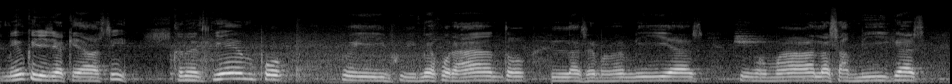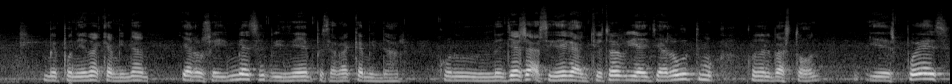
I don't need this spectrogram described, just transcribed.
el médico que yo ya quedaba así. Con el tiempo fui, mejorando, las hermanas mías, mi mamá, las amigas, me ponían a caminar. Y a los seis meses vine a empezar a caminar con ellas así de gancho y ya lo último con el bastón. Y después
